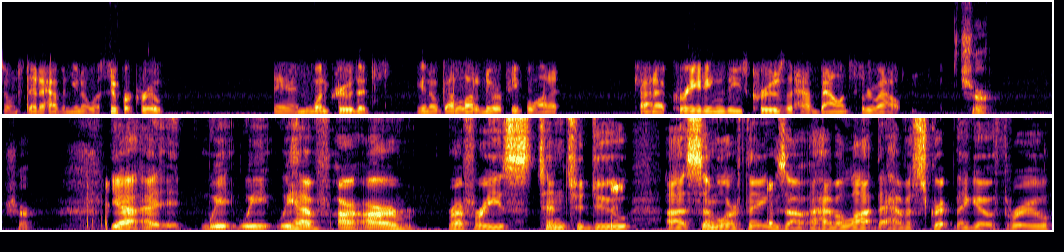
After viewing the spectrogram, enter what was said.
So instead of having you know a super crew and one crew that's you know got a lot of newer people on it, kind of creating these crews that have balance throughout. Sure, sure. Yeah, it, we we we have our our referees tend to do uh, similar things. I, I have a lot that have a script they go through.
